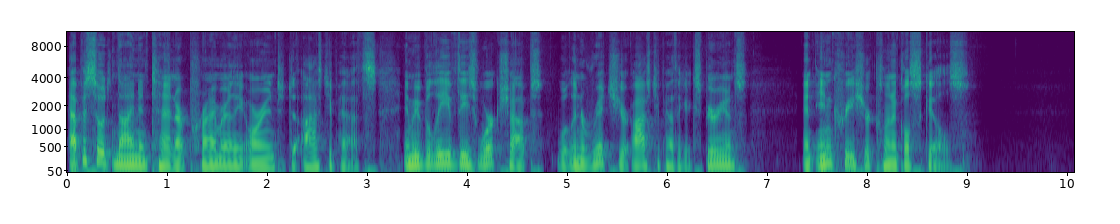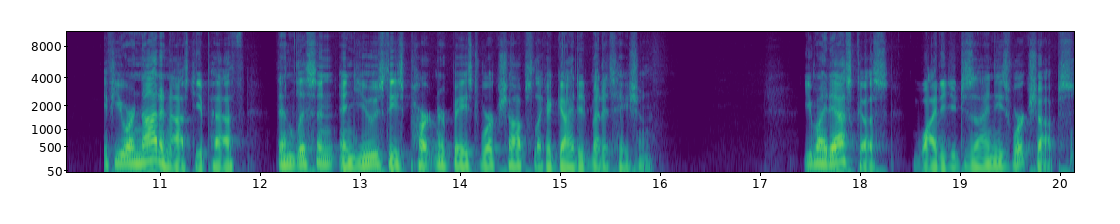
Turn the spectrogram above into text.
Episodes 9 and 10 are primarily oriented to osteopaths, and we believe these workshops will enrich your osteopathic experience and increase your clinical skills. If you are not an osteopath, then listen and use these partner based workshops like a guided meditation. You might ask us, why did you design these workshops?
